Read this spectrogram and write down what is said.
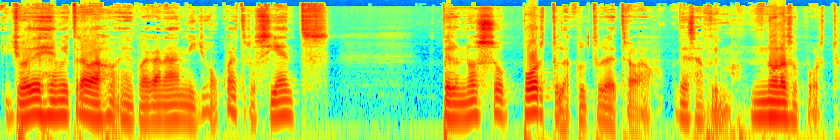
yo dejé mi trabajo en el cual ganaba millón cuatrocientos, pero no soporto la cultura de trabajo de esa firma, no la soporto.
